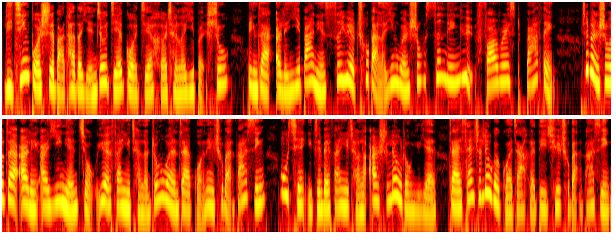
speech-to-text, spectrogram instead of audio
李青博士把他的研究结果结合成了一本书。并在二零一八年四月出版了英文书《森林浴》（Forest Bathing）。这本书在二零二一年九月翻译成了中文，在国内出版发行。目前已经被翻译成了二十六种语言，在三十六个国家和地区出版发行。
